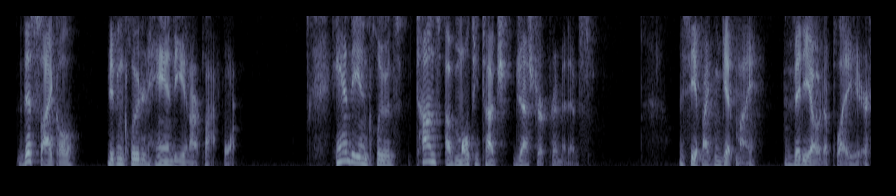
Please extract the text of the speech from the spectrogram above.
This cycle, we've included Handy in our platform. Handy includes tons of multi-touch gesture primitives. Let me see if I can get my video to play here.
